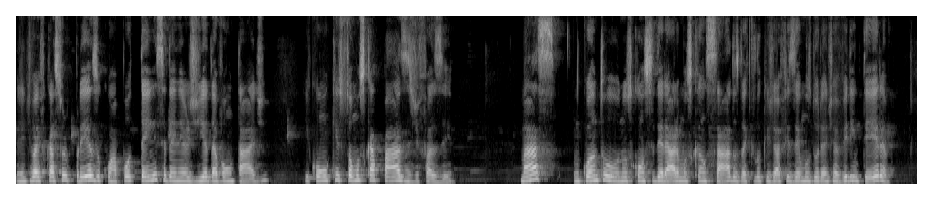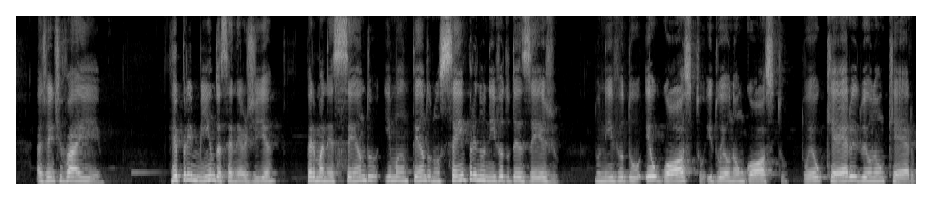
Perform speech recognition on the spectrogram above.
a gente vai ficar surpreso com a potência da energia da vontade e com o que somos capazes de fazer. Mas enquanto nos considerarmos cansados daquilo que já fizemos durante a vida inteira, a gente vai reprimindo essa energia, permanecendo e mantendo-nos sempre no nível do desejo, no nível do eu gosto e do eu não gosto, do eu quero e do eu não quero,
